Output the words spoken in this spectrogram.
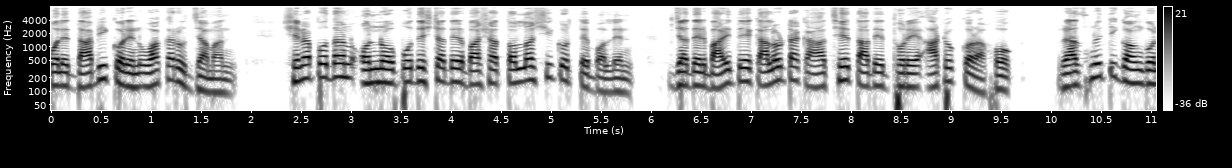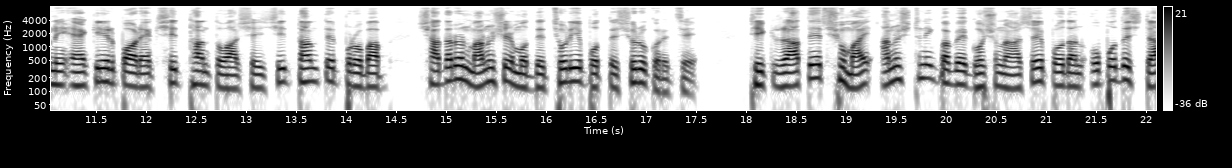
বলে দাবি করেন ওয়াকারুজ্জামান। সেনাপ্রধান অন্য উপদেষ্টাদের বাসা তল্লাশি করতে বললেন, যাদের বাড়িতে কালো টাকা আছে তাদের ধরে আটক করা হোক। রাজনৈতিক অঙ্গনে একের পর এক সিদ্ধান্ত আর সেই সিদ্ধান্তের প্রভাব সাধারণ মানুষের মধ্যে ছড়িয়ে পড়তে শুরু করেছে। ঠিক রাতের সময় আনুষ্ঠানিকভাবে ঘোষণা আসে প্রধান উপদেষ্টা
